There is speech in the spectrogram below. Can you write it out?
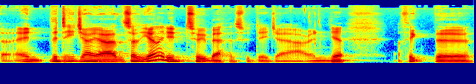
and the DJR, so you only did two Bathursts with DJR. And Yep. I think the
